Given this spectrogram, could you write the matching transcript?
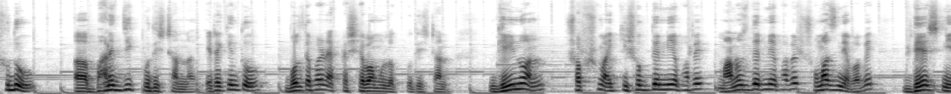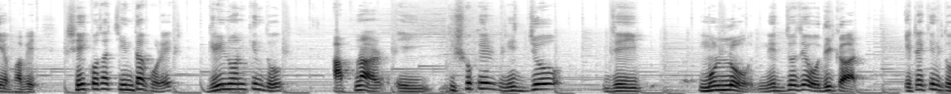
শুধু বাণিজ্যিক প্রতিষ্ঠান নয়। এটা কিন্তু বলতে পারেন একটা সেবামূলক প্রতিষ্ঠান। গ্রিন ওয়ান সবসময় কৃষকদের নিয়ে ভাবে, মানুষদের নিয়ে ভাবে, সমাজ নিয়ে ভাবে, দেশ নিয়ে ভাবে। সেই কথা চিন্তা করে গ্রিন ওয়ান কিন্তু আপনার এই কৃষকের ন্যায্য যেই মূল্য ন্যায্য যে অধিকার, এটা কিন্তু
